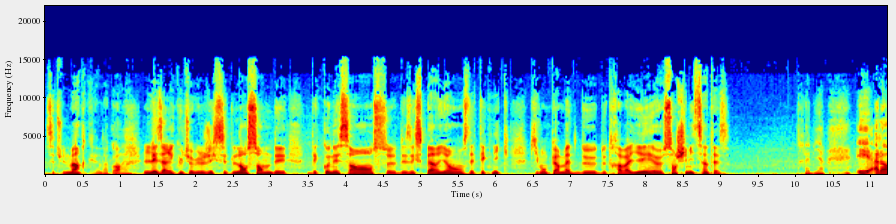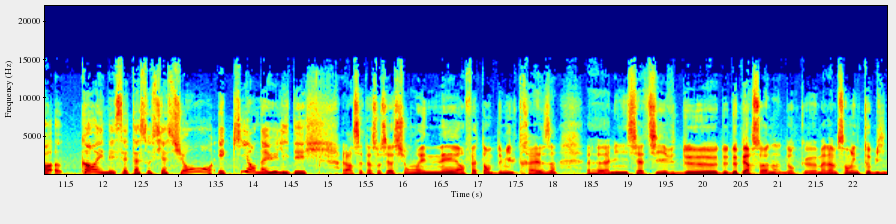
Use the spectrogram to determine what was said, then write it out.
c'est une marque, d'accord Ouais. Les agricultures biologiques, c'est l'ensemble des, des connaissances, euh, des expériences, des techniques qui vont permettre de, de travailler euh, sans chimie de synthèse. Très bien. Et alors, euh, quand est née cette association et qui en a eu l'idée Alors, cette association est née en fait en 2013 euh, à l'initiative de, de deux personnes, donc euh, Madame Sandrine Toby,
